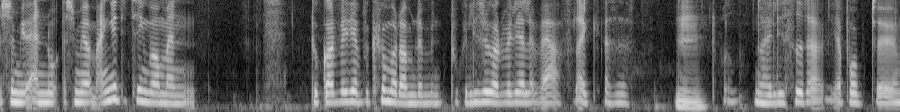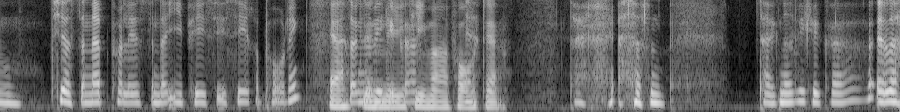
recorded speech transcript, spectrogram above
som, jo er no, som jo er mange af de ting, hvor man du kan godt vælge at bekymre dig om det, men du kan lige så godt vælge at lade være, for der er ikke, altså, Mm. du ved, nu har jeg lige siddet der, jeg brugte øhm, tirsdag nat på at læse den der IPCC-rapport, ikke? Ja, Så der den nye klimarapport der. der, altså sådan, der er ikke noget, vi kan gøre. Eller,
